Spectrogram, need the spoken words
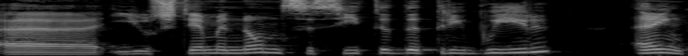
Uh, e o sistema não necessita de atribuir em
